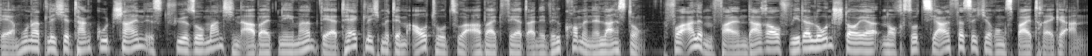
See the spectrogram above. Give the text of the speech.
Der monatliche Tankgutschein ist für so manchen Arbeitnehmer, der täglich mit dem Auto zur Arbeit fährt, eine willkommene Leistung. Vor allem fallen darauf weder Lohnsteuer noch Sozialversicherungsbeiträge an.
